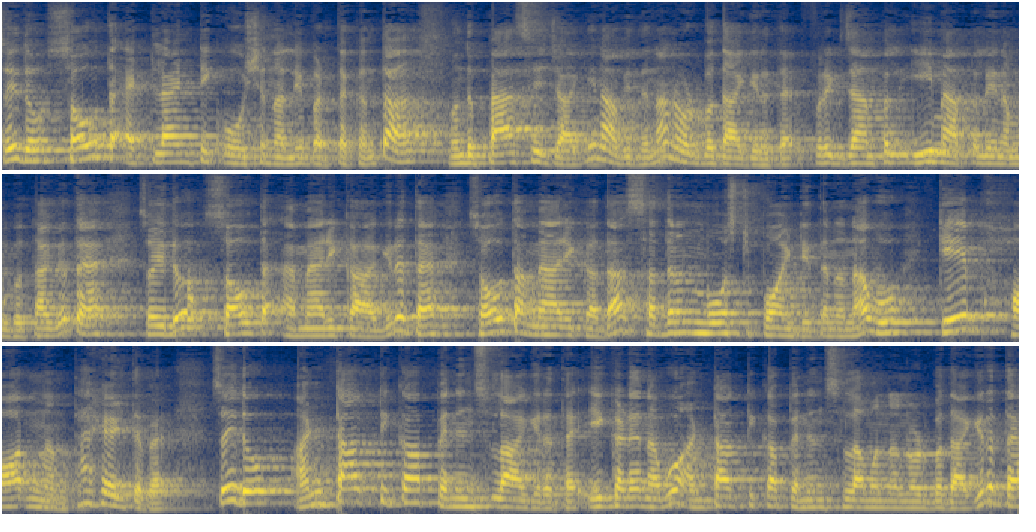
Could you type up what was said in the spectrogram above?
ಸೊ ಇದು ಸೌತ್ ಅಟ್ಲಾಂಟಿಕ್ ಓಷನ್ ಅಲ್ಲಿ ಬರ್ತಕ್ಕಂಥ ಒಂದು ಪ್ಯಾಸೇಜ್ ಆಗಿ ನಾವು ಇದನ್ನ ನೋಡ್ಬೋದಾಗಿರುತ್ತೆ. ಫಾರ್ ಎಕ್ಸಾಂಪಲ್ ಈ ಮ್ಯಾಪ್ ಅಲ್ಲಿ ನಮ್ಗೆ ಗೊತ್ತಾಗುತ್ತೆ. ಸೊ ಇದು ಸೌತ್ ಅಮೆರಿಕಾ ಆಗಿರುತ್ತೆ. ಸೌತ್ ಅಮೆರಿಕಾದ ಸದರ್ನ್ ಮೋಸ್ಟ್ ಪಾಯಿಂಟ್ ಇದನ್ನ ನಾವು ಕೇಪ್ ಹಾರ್ನ್ ಅಂತ ಹೇಳ್ತೇವೆ. ಸೊ ಇದು ಅಂಟಾರ್ಕ್ಟಿಕಾ ಪೆನಿನ್ಸುಲಾ ಆಗಿರುತ್ತೆ. ಈ ಕಡೆ ನಾವು ಅಂಟಾರ್ಕ್ಟಿಕಾ ಪೆನಿನ್ಸುಲಾವನ್ನು ನೋಡ್ಬೋದಾಗಿರುತ್ತೆ.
